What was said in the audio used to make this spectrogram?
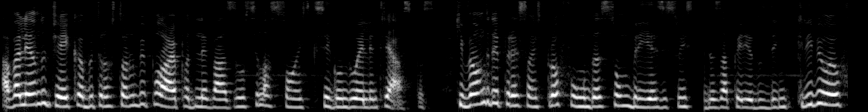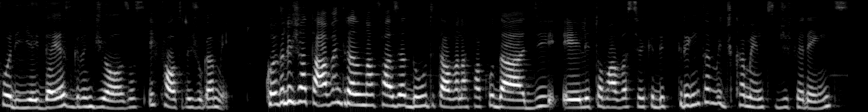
avaliando Jacob, o transtorno bipolar pode levar às oscilações que, segundo ele, entre aspas, que vão de depressões profundas, sombrias e suicidas a períodos de incrível euforia, ideias grandiosas e falta de julgamento. Quando ele já estava entrando na fase adulta e estava na faculdade, ele tomava cerca de 30 medicamentos diferentes,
